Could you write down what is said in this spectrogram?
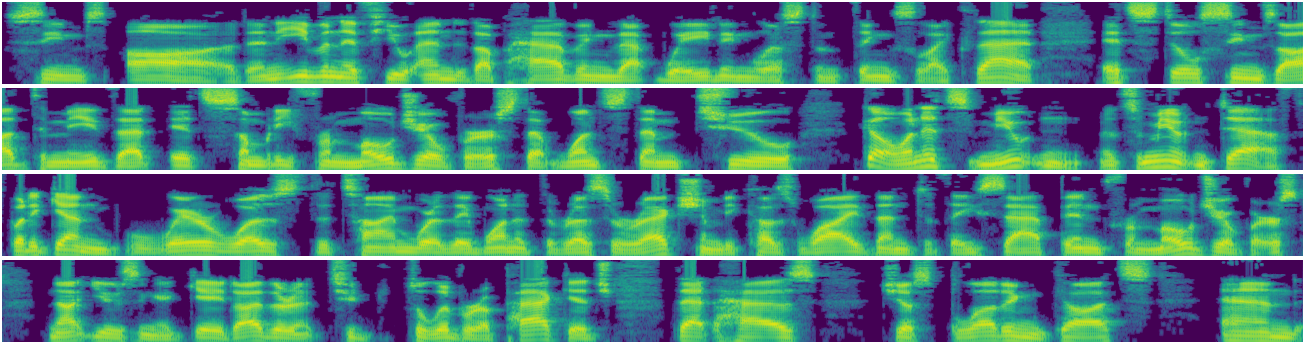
seems odd. And even if you ended up having that waiting list and things like that, it still seems odd to me that it's somebody from Mojoverse that wants them to go. And it's mutant. It's a mutant death. But again, where was the time where they wanted the resurrection? Because why then did they zap in from Mojoverse, not using a gate either to deliver a package that has just blood and guts and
